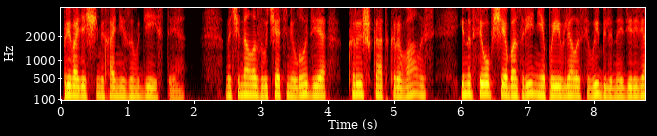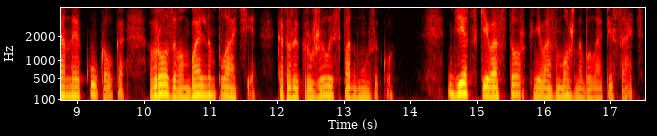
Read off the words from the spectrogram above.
приводящий механизм в действие. Начинала звучать мелодия, крышка открывалась, и на всеобщее обозрение появлялась выбеленная деревянная куколка в розовом бальном платье, которая кружилась под музыку. Детский восторг невозможно было описать.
